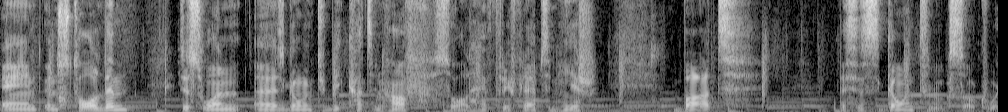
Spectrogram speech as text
and install them. This one is going to be cut in half so I'll have three flaps in here but this is going to look so cool.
